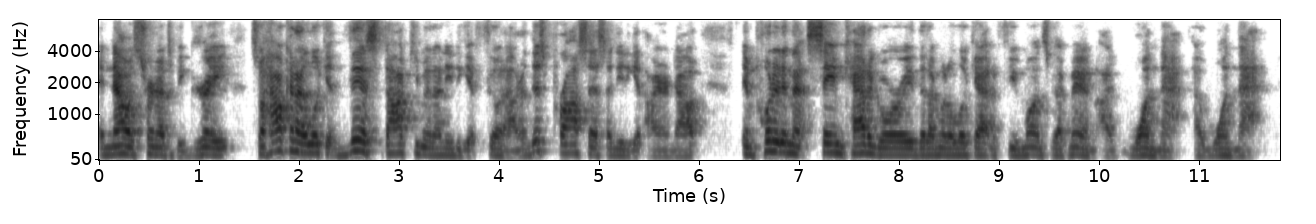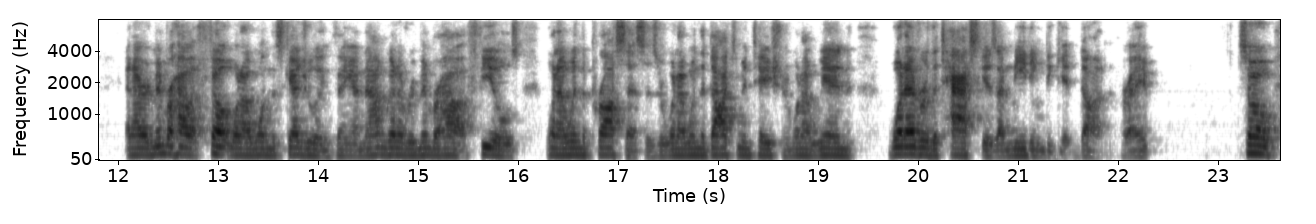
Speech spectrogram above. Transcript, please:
and now it's turned out to be great. So, how can I look at this document I need to get filled out or this process I need to get ironed out and put it in that same category that I'm going to look at in a few months? Be like, man, I won that. I won that. And I remember how it felt when I won the scheduling thing. And now I'm going to remember how it feels when I win the processes or when I win the documentation or when I win whatever the task is I'm needing to get done. Right. So,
